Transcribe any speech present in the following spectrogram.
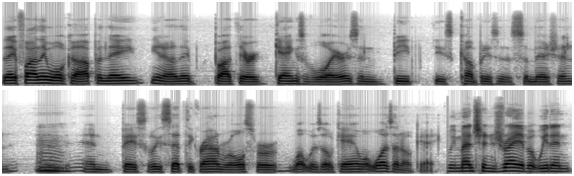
They finally woke up and they, you know, they brought their gangs of lawyers and beat these companies into submission and, and basically set the ground rules for what was okay and what wasn't okay. we mentioned Dre, but we didn't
